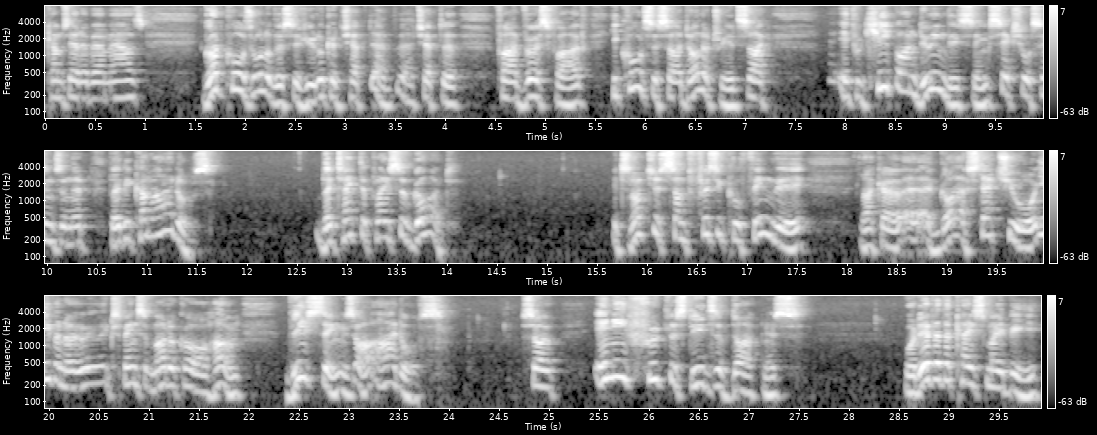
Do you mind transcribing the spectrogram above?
comes out of our mouths. God calls all of this, if you look at chapter, uh, chapter 5, verse 5, he calls this idolatry. It's like if we keep on doing these things, sexual sins and that, they become idols. They take the place of God. It's not just some physical thing there, like a, a, a statue or even an expensive motor car or home. These things are idols. So any fruitless deeds of darkness, whatever the case may be,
